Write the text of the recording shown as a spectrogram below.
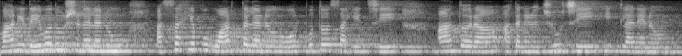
వాని దేవదూషణలను అసహ్యపు వార్తలను ఓర్పుతో సహించి ఆ దొర అతనిని చూచి ఇట్లనెను.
